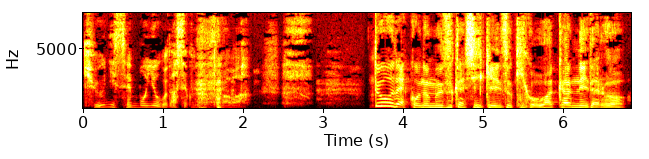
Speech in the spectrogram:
急に専門用語出してくるな、トラは。どうだこの難しい元素記号わかんねえだろ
